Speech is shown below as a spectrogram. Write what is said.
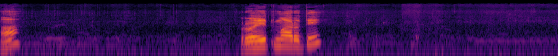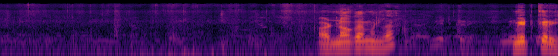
हा? रोहित मारुती? आडनाव काय म्हणला? मेटकरी.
